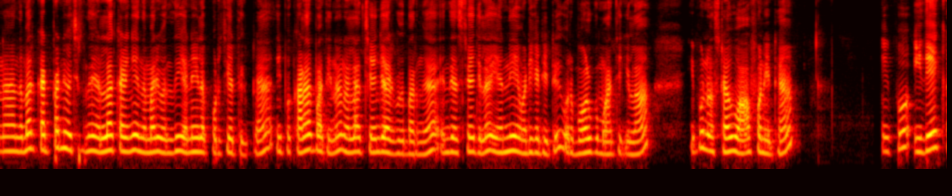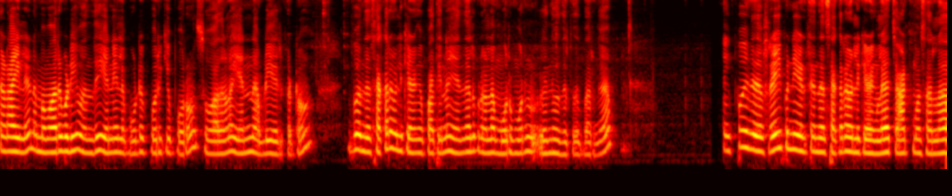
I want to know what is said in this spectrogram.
நான் இந்த மாதிரி கட் பண்ணி வச்சுருந்தேன் எல்லா கிழங்கையும் இந்த மாதிரி வந்து எண்ணெயில் பொரித்து எடுத்துக்கிட்டேன். இப்போ கலர் பார்த்திங்கன்னா நல்லா சேஞ்சாக இருக்குது பாருங்கள் இந்த ஸ்டேஜில் எண்ணெயை வடிகட்டிட்டு ஒரு பவுலுக்கு மாற்றிக்கலாம் இப்போ நான் ஸ்டவ் ஆஃப் பண்ணிட்டேன். இப்போது இதே கடாயில் நம்ம மறுபடியும் வந்து எண்ணெயில் போட்டு பொரிக்க போகிறோம் ஸோ அதனால் எண்ணெய் அப்படியே இருக்கட்டும். இப்போ இந்த சக்கரை வள்ளிக்கிழங்கு பார்த்திங்கன்னா எந்த அளவுக்கு நல்லா முறு முறுன்னு வெந்து வந்துருக்குது பாருங்கள் இப்போது இந்த ஃப்ரை பண்ணி எடுத்த இந்த சக்கரை கிழங்குல சாட் மசாலா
